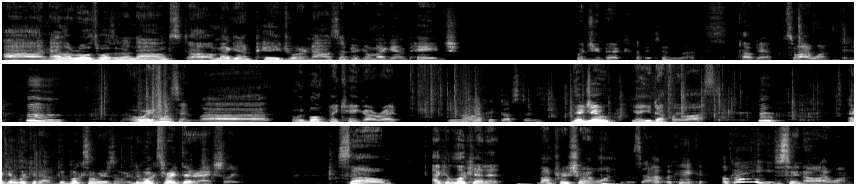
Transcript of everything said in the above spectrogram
Uh, Nyla Rose wasn't announced. Uh, Omega and Page were announced. I picked Omega and Page. What'd you pick? I picked ten bucks. Okay, so I won. Hmm. Oh wait, hold on a second. Uh, we both picked Hager, right? No, I picked Dustin. Did you? Yeah, you definitely lost. I can look it up. The book's over here somewhere. The book's right there, actually. So I can look at it, but I'm pretty sure I won. So Oh, okay. Okay. just so you know, I won.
